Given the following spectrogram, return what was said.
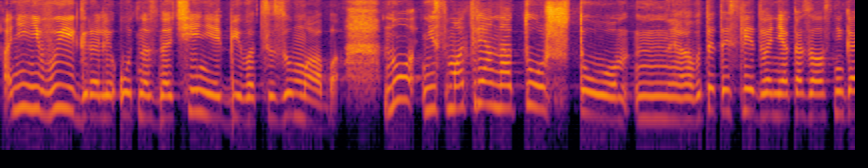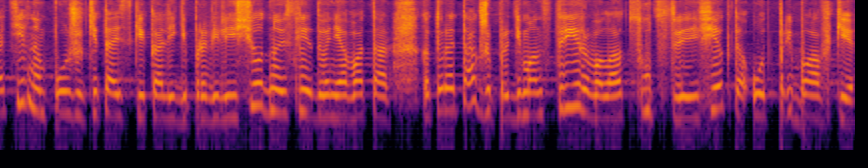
они не выиграли от назначения бевацизумаба. Но, несмотря на то, что вот это исследование оказалось негативным, позже китайские коллеги провели еще одно исследование «Аватар», которое также продемонстрировало отсутствие эффекта от прибавки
